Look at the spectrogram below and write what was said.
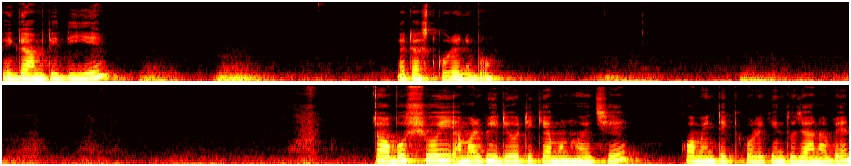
এই গামটি দিয়ে অ্যাটাচ করে নেব। তো অবশ্যই আমার ভিডিওটি কেমন হয়েছে কমেন্টে করে কিন্তু জানাবেন।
